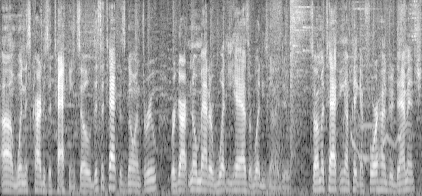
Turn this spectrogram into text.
um, when this card is attacking. So this attack is going through, regard no matter what he has or what he's gonna do. So I'm attacking, I'm taking 400 damage,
